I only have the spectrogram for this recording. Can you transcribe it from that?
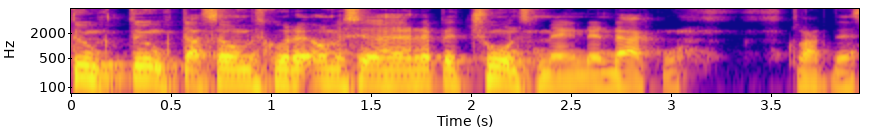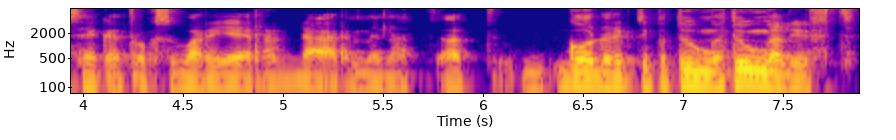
tungt, tungt. Alltså om vi, skulle, om vi ser repetitionsmängden där, klart den säkert också varierar där, men att, att går du riktigt på tunga, tunga lyft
